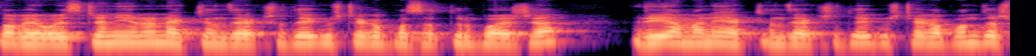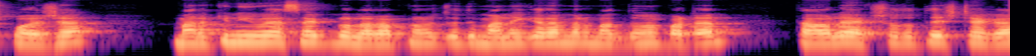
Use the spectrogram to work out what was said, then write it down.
তবে ওয়েস্টার্ন ইউনিয়ন একচেঞ্জ একশত একুশ টাকা পঁচাত্তর পয়সা রিয়া মানি একচেঞ্জ একশত একুশ টাকা পঞ্চাশ পয়সা মার্কিন ইউএস এক ডলার। আপনারা যদি মানিগ্রামের মাধ্যমে পাঠান, তাহলে একশো তেইশ টাকা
